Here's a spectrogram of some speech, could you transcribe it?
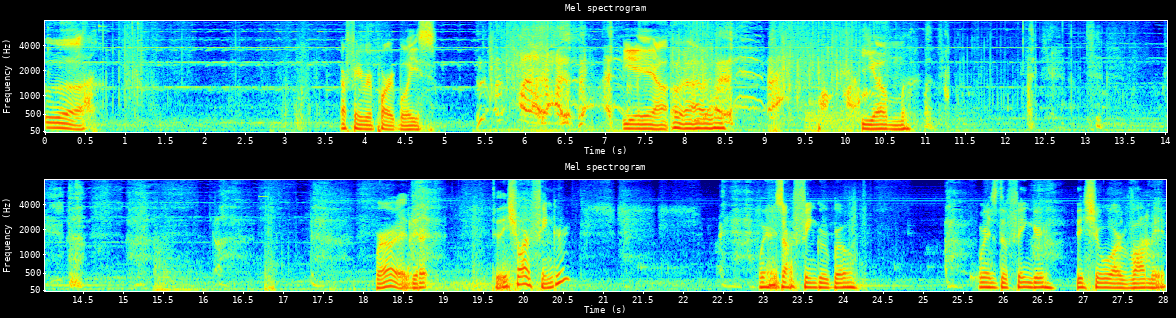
Ugh. Our favorite part, boys. Yeah. uh, yum. Are did I, do they show our finger? Where's our finger, bro? Where's the finger? They show our vomit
